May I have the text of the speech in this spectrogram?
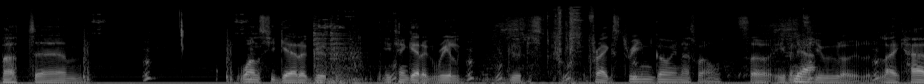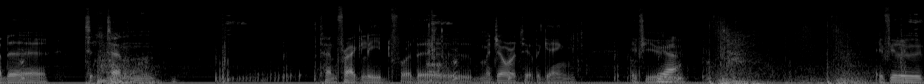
but um, once you get a good you can get a real good frag stream going as well so even Yeah. if you uh, like had a t- 10 10 frag lead for the majority of the game if you Yeah. if you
